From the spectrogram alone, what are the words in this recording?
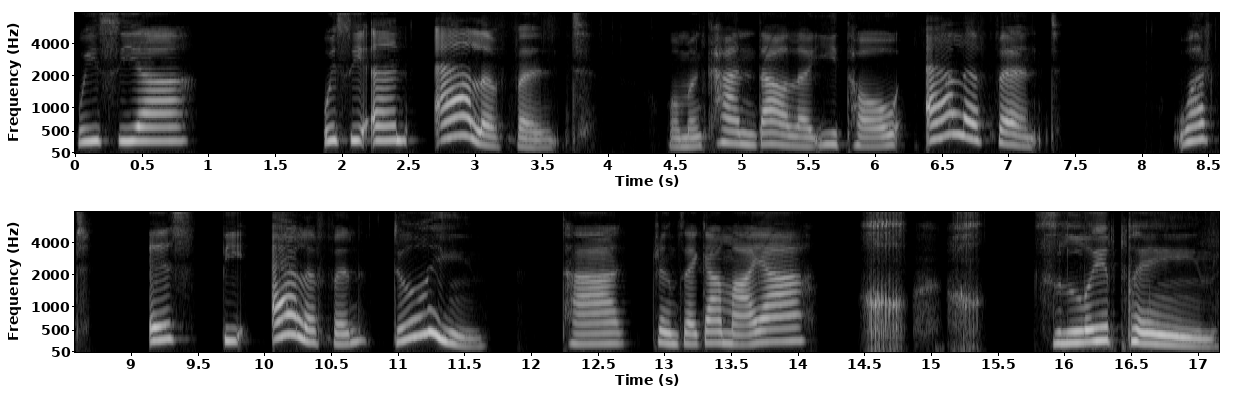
We see a, we see an elephant. 我们看到了一头 elephant. What is the elephant doing? 它正在干嘛呀？Sleeping，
